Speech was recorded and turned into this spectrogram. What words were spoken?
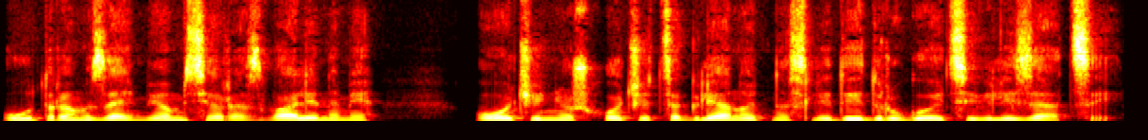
Утром займемся развалинами. Очень уж хочется глянуть на следы другой цивилизации.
